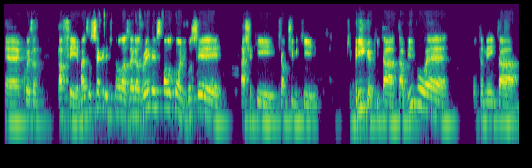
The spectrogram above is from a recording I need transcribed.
É, coisa tá feia. Mas você acredita no Las Vegas Raiders? Paulo Conde, você acha que, que é um time que, que briga, que tá, tá vivo ou, é, ou também tá,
